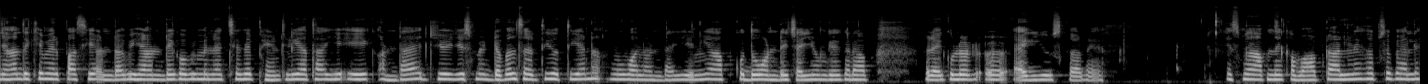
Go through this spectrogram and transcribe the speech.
यहाँ देखिए, मेरे पास ये अंडा भी है। अंडे को भी मैंने अच्छे से फेंट लिया था। ये एक अंडा है जो जिसमें डबल सर्दी होती है ना, वो वाला अंडा ये नहीं आपको दो अंडे चाहिए होंगे अगर आप रेगुलर एग यूज़ कर रहे हैं। इसमें आपने कबाब डालने सबसे पहले।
